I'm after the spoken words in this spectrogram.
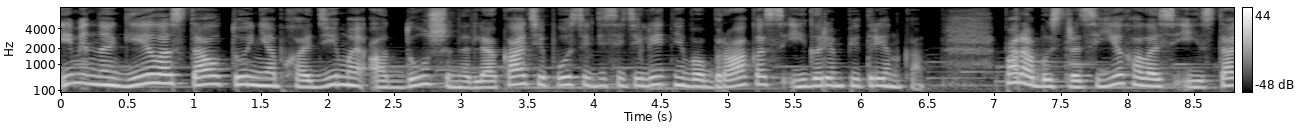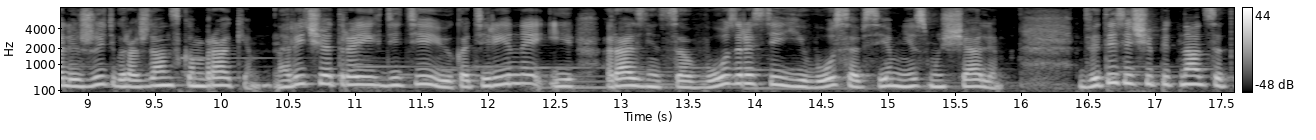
Именно Гела стал той необходимой отдушиной для Кати после десятилетнего брака с Игорем Петренко. Пара быстро съехалась и стали жить в гражданском браке. Наличие троих детей у Екатерины и разница в возрасте его совсем не смущали. В 2015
